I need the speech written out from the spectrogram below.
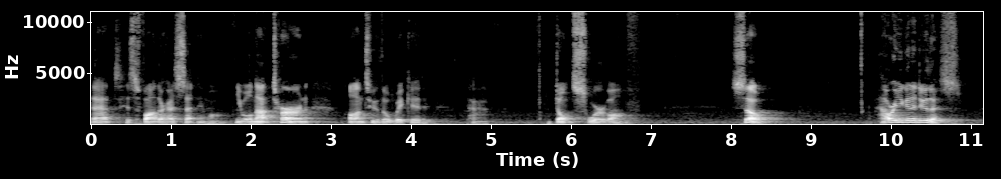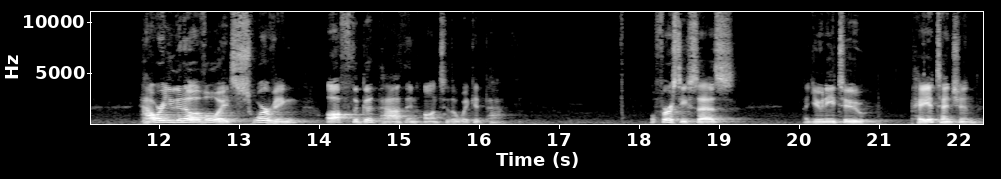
that his father has set him on. He will not turn onto the wicked path. Don't swerve off. So, how are you going to do this? How are you going to avoid swerving off the good path and onto the wicked path? Well, first he says, you need to pay attention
